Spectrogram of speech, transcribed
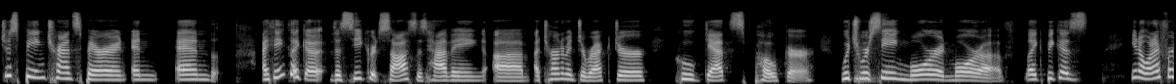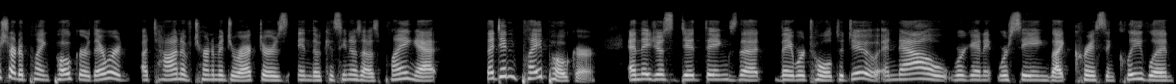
just being transparent and and i think like a the secret sauce is having um, a tournament director who gets poker which we're seeing more and more of. Like because you know when i first started playing poker there were a ton of tournament directors in the casinos i was playing at that didn't play poker and they just did things that they were told to do. And now we're getting we're seeing like chris in cleveland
